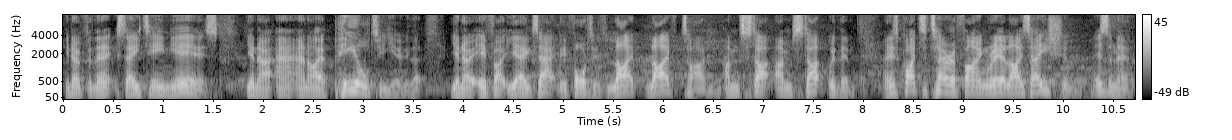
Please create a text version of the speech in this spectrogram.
you know, for the next 18 years, you know, and, and I appeal to you that, you know, if I, yeah, exactly, 40, life, lifetime, I'm stuck, I'm stuck with him. And it's quite a terrifying realization, isn't it?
